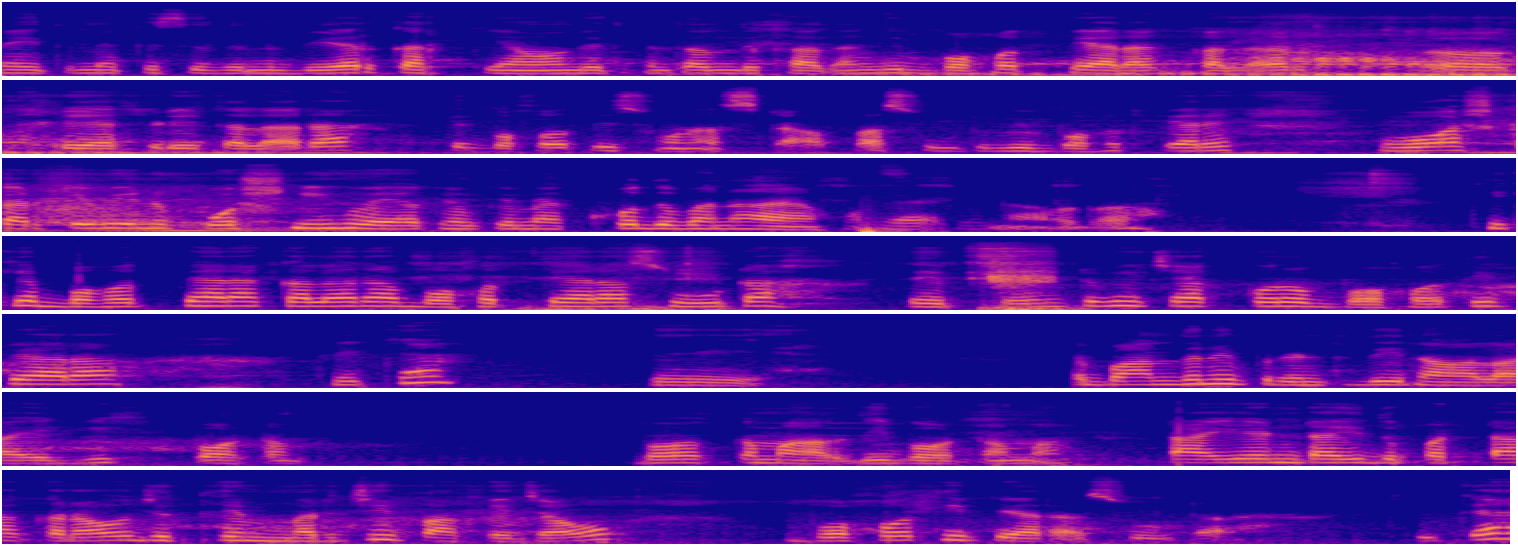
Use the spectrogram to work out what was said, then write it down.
ਨਹੀਂ ਤੇ ਮੈਂ ਕਿਸੇ ਦਿਨ ਵੇਅਰ ਕਰਕੇ ਆਵਾਂਗੀ ਤੇ ਮੈਂ ਤੁਹਾਨੂੰ ਦਿਖਾ ਦਾਂਗੀ। ਬਹੁਤ ਪਿਆਰਾ ਕਲਰ ਖਿੜਿਆ ਖਿੜੇ ਕਲਰ ਆ ਤੇ ਬਹੁਤ ਹੀ ਸੋਹਣਾ ਸਟਾਫ ਆ, ਸੂਟ ਵੀ ਬਹੁਤ ਪਿਆਰੇ। ਵਾਸ਼ ਕਰਕੇ ਵੀ ਇਹਨੂੰ ਪੁੱਛ ਨਹੀਂ ਹੋਇਆ ਕਿਉਂਕਿ ਮੈਂ ਖੁਦ ਬਣਾਇਆ ਹੋਇਆ ਇਹਦੇ ਨਾਲ ਦਾ। ਠੀਕ ਹੈ, ਬਹੁਤ ਪਿਆਰਾ ਕਲਰ ਆ, ਬਹੁਤ ਪਿਆਰਾ ਸੂਟ ਆ ਤੇ ਪ੍ਰਿੰਟ ਵੀ ਚੈੱਕ ਕਰੋ, ਬਹੁਤ ਹੀ ਪਿਆਰਾ। ਠੀਕ ਹੈ, ਤੇ ਇਹ ਬੰਦਨੀ ਪ੍ਰਿੰਟ ਦੀ ਨਾਲ ਆਏਗੀ ਬਾਟਮ ਬਹੁਤ ਕਮਾਲ ਦੀ ਬਾਟਮ ਆ। ਟਾਈ ਐਂਡ ਡਾਈ ਦੁਪੱਟਾ ਕਰਾਓ, ਜਿੱਥੇ ਮਰਜ਼ੀ ਪਾ ਕੇ ਜਾਓ। ਬਹੁਤ ਹੀ ਪਿਆਰਾ ਸੂਟ ਆ, ਠੀਕ ਹੈ?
